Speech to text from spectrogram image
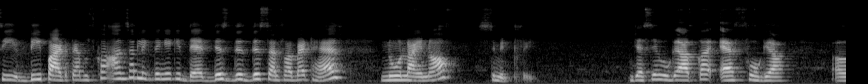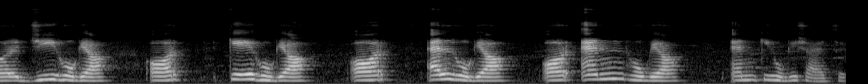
सी डी पार्ट पे आप उसका आंसर लिख देंगे कि this this this alphabet has no line of symmetry जैसे हो गया आपका एफ़ हो गया, और जी हो गया, और के हो गया, और एल हो गया, और एन हो गया एन की होगी शायद से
